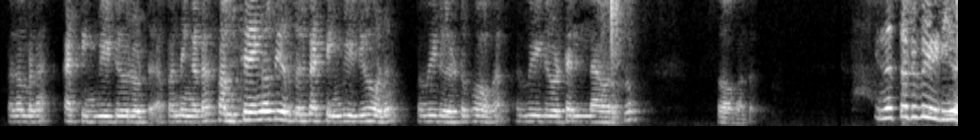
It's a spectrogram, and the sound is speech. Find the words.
അപ്പം നമ്മുടെ കട്ടിങ് വീഡിയോയിലോട്ട് അപ്പം നിങ്ങളുടെ സംശയങ്ങൾ തീർത്തൊരു കട്ടിങ് വീഡിയോ ആണ് അപ്പം വീഡിയോയിലോട്ട് പോകാം. വീഡിയോയിലോട്ട് എല്ലാവർക്കും സ്വാഗതം. ഇന്നത്തെ ഒരു വീഡിയോ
